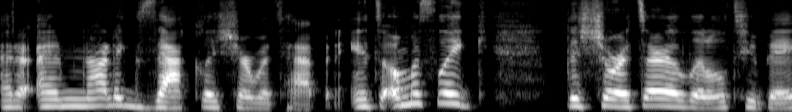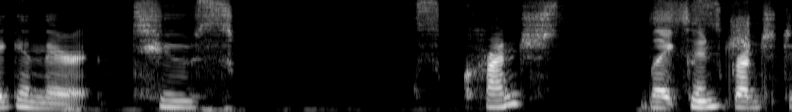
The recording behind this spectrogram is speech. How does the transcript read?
I, I'm not exactly sure what's happening. It's almost like the shorts are a little too big and they're too s- s- crunched, like Cinched. scrunched,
